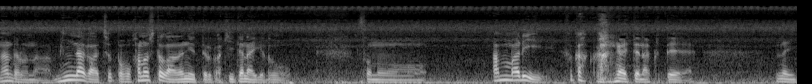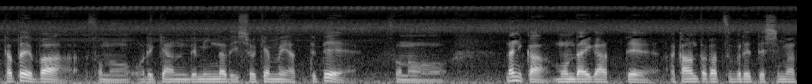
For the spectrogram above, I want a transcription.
なんだろうなみんながちょっと他の人が何言ってるか聞いてないけどそのあんまり深く考えてなくて何例えばその俺キャンでみんなで一生懸命やっててその何か問題があってアカウントが潰れてしまっ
